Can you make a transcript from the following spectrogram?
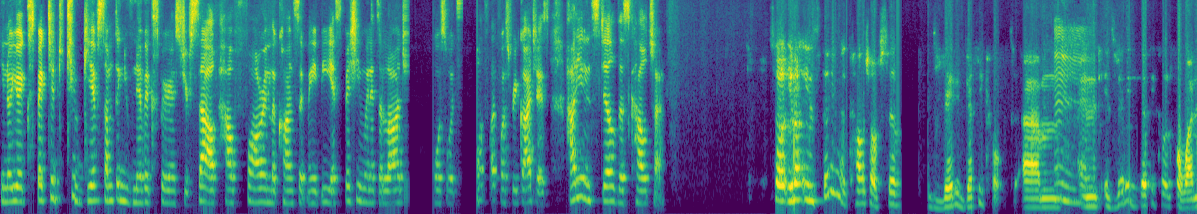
you know, you're expected to give something you've never experienced yourself, how far in the concept may be, especially when it's a large force, what's workforce regardless. How do you instill this culture? So, you know, instilling a culture of service is very difficult. Um, mm. And it's very difficult for one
